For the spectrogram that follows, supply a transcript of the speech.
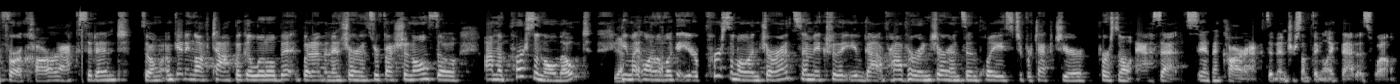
for a car accident. So I'm getting off topic a little bit, but I'm an insurance professional. So on a personal note, yeah. you might want to look at your personal insurance and make sure that you've got proper insurance in place to protect your personal assets in a car accident or something like that as well.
